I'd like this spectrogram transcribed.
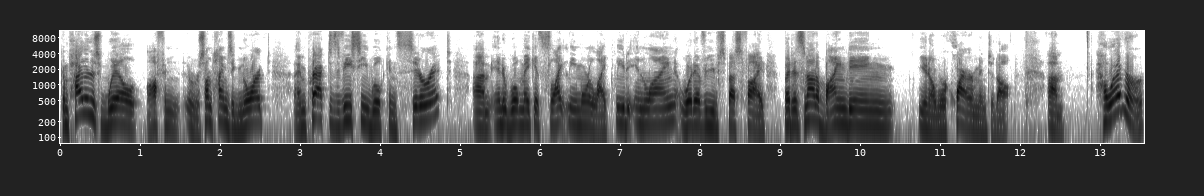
Compilers will often or sometimes ignore it. In practice, VC will consider it, um, and it will make it slightly more likely to inline whatever you've specified, but it's not a binding you know, requirement at all. Um, however,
